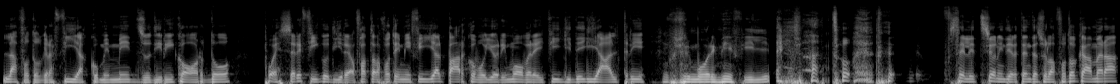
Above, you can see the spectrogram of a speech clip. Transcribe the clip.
la fotografia come mezzo di ricordo, può essere figo dire ho fatto la foto ai miei figli al parco, voglio rimuovere i figli degli altri. Voglio rimuovere i miei figli. Esatto. Selezioni direttamente sulla fotocamera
